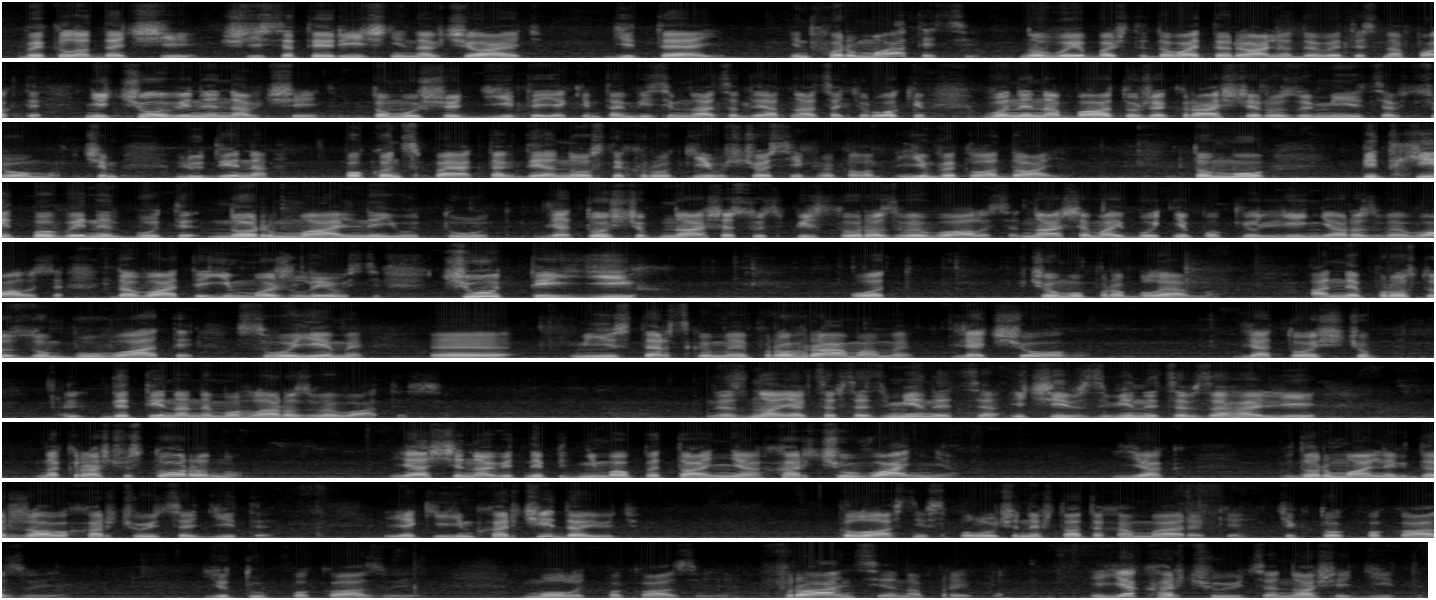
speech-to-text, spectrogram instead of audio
викладачі 60-річні навчають дітей інформатиці, ну вибачте, давайте реально дивитись на факти. Нічого він не навчить, тому що діти, яким там 18-19 років, вони набагато вже краще розуміються в цьому, чим людина по конспектах 90-х років щось їх їм викладає. Тому підхід повинен бути нормальний тут, для того, щоб наше суспільство розвивалося, наше майбутнє покоління розвивалося, давати їм можливості, чути їх. От в чому проблема. А не просто зомбувати своїми е, міністерськими програмами. Для чого? Для того, щоб дитина не могла розвиватися. Не знаю, як це все зміниться і чи зміниться взагалі на кращу сторону. Я ще навіть не піднімав питання харчування, як в нормальних державах харчуються діти, які їм харчі дають класні в Сполучених Штатах Америки. TikTok показує, YouTube показує, молодь показує. Франція, наприклад. І як харчуються наші діти.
